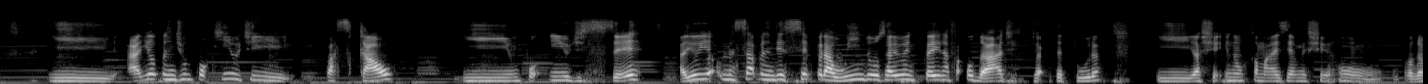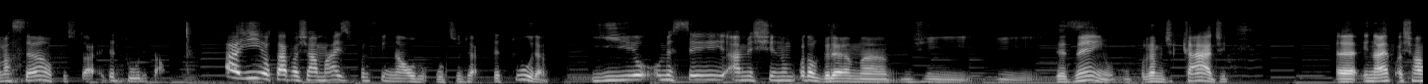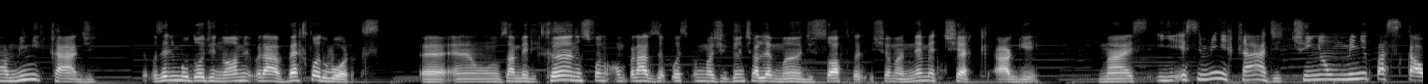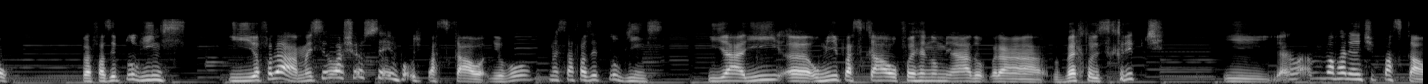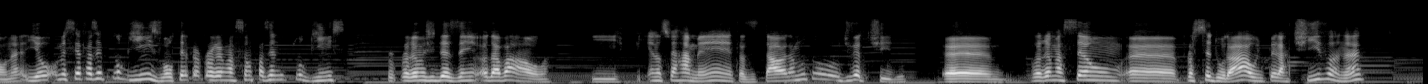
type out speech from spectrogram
e aí eu aprendi um pouquinho de Pascal e um pouquinho de C. Aí eu ia começar a aprender C para Windows, aí eu entrei na faculdade de arquitetura e achei que nunca mais ia mexer com, com programação, fui estudar arquitetura e tal. Aí eu estava já mais para o final do curso de arquitetura e eu comecei a mexer num programa de, de desenho, um programa de CAD, é, e na época chamava MiniCAD. Depois ele mudou de nome para Vectorworks. É, os americanos foram comprados depois por uma gigante alemã de software que chama Nemetschek AG. Mas e esse MiniCAD tinha um mini Pascal para fazer plugins. E eu falei, ah, mas eu acho que eu sei um pouco de Pascal, eu vou começar a fazer plugins. E aí uh, o Mini Pascal foi renomeado para VectorScript e era uma variante de Pascal, né? E eu comecei a fazer plugins, voltei para programação fazendo plugins para programas de desenho. Eu dava aula e pequenas ferramentas e tal, era muito divertido. É, programação é, procedural, imperativa, né?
